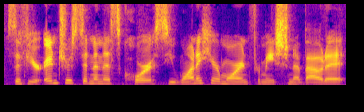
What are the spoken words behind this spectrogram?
So if you're interested in this course, you want to hear more information about it,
